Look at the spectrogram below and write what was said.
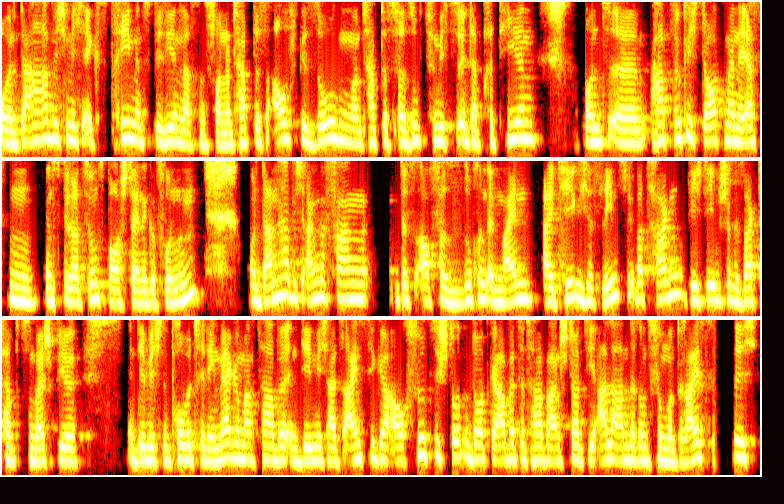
Und da habe ich mich extrem inspirieren lassen von und habe das aufgesogen und habe das versucht für mich zu interpretieren und äh, habe wirklich dort meine ersten Inspirationsbausteine gefunden. Und dann habe ich angefangen, das auch versuchen, in mein alltägliches Leben zu übertragen. Wie ich dir eben schon gesagt habe, zum Beispiel, indem ich ein Probetraining mehr gemacht habe, indem ich als Einziger auch 40 Stunden dort gearbeitet habe, anstatt wie alle anderen 35,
